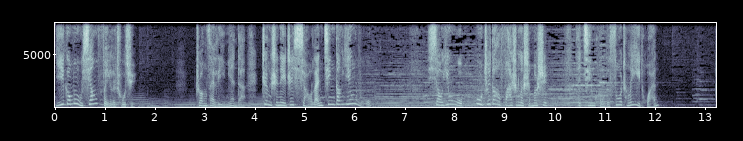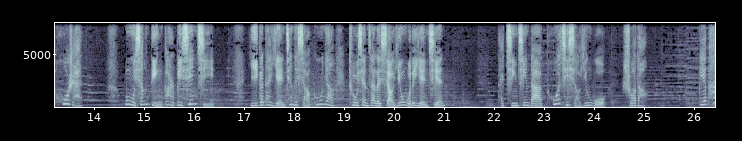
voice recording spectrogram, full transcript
一个木箱飞了出去。装在里面的正是那只小蓝金刚鹦鹉。小鹦鹉不知道发生了什么事，它惊恐地缩成了一团。突然，木箱顶盖被掀起，一个戴眼镜的小姑娘出现在了小鹦鹉的眼前。她轻轻地托起小鹦鹉，说道：“别怕，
